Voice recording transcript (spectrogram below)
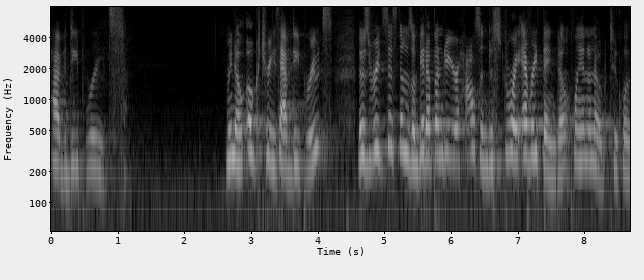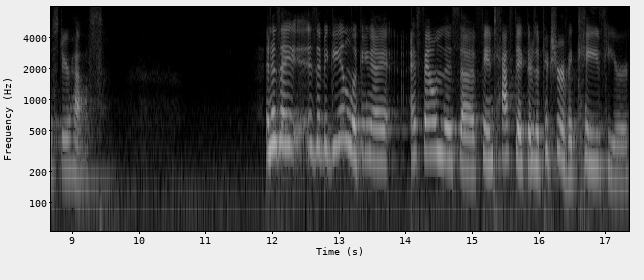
have deep roots. We know oak trees have deep roots. Those root systems will get up under your house and destroy everything. Don't plant an oak too close to your house. And as I, as I began looking, I, I found this uh, fantastic, there's a picture of a cave here.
